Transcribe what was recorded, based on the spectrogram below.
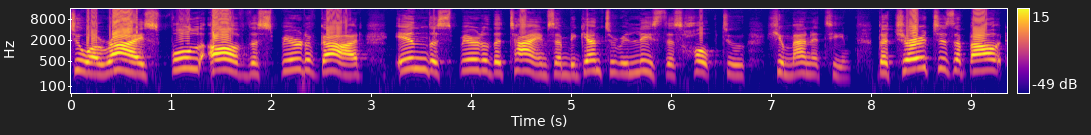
to arise full of the Spirit of God in the spirit of the times and begin to release this hope to humanity. The church is about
